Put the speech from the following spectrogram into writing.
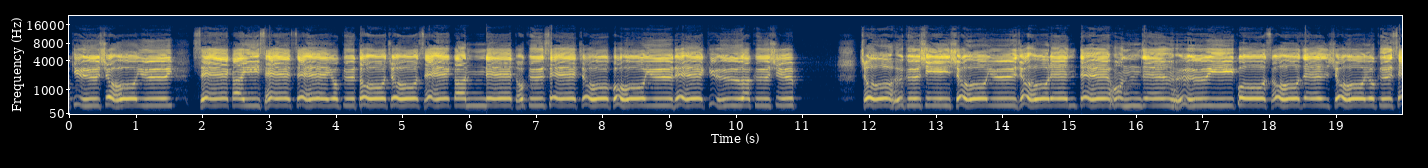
旧所有世界生成欲と調整関連特性超交友で旧悪出超福心所有常連帝本前不意構想前小欲正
